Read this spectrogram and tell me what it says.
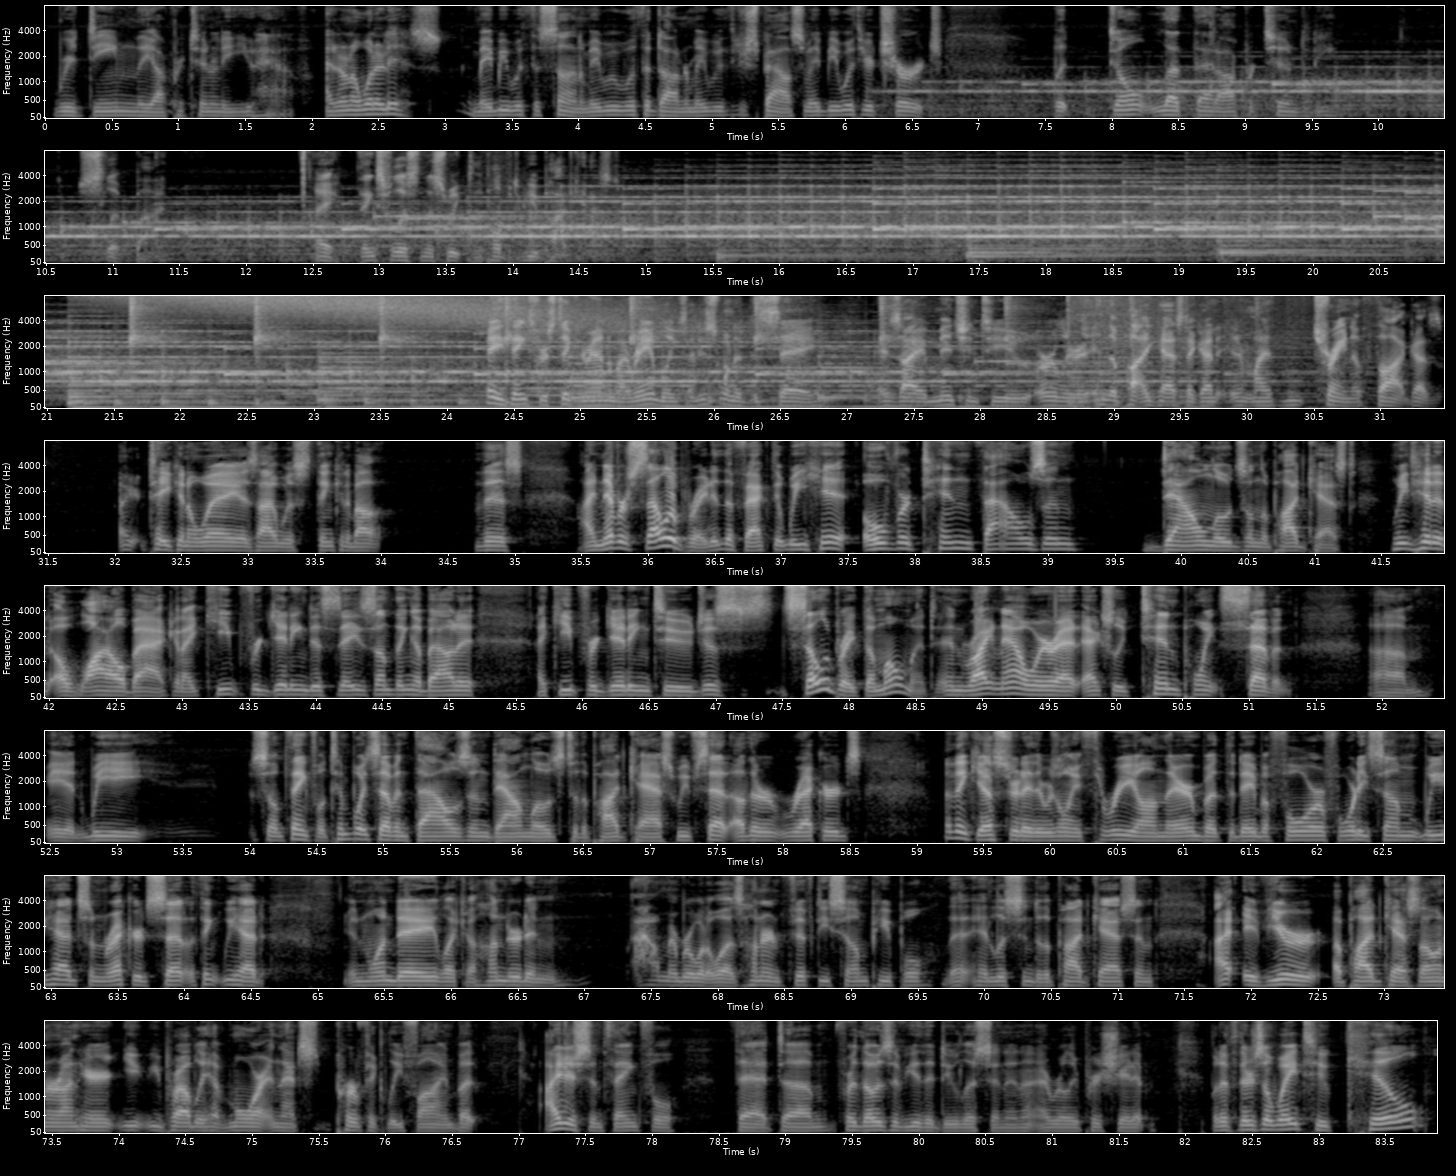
redeem the opportunity you have. I don't know what it is. Maybe with the son, maybe with the daughter, maybe with your spouse, maybe with your church. But don't let that opportunity slip by. Hey, thanks for listening this week to the Pulpit to Pew podcast. Hey, thanks for sticking around to my ramblings. I just wanted to say, as I mentioned to you earlier in the podcast, I got in my train of thought got taken away as I was thinking about this. I never celebrated the fact that we hit over 10,000 downloads on the podcast. We did it a while back, and I keep forgetting to say something about it. I keep forgetting to just celebrate the moment. And right now we're at actually 10.7. Um, and we, so I'm thankful. 10.7 thousand downloads to the podcast. We've set other records. I think yesterday there was only three on there, but the day before, 40 some, we had some records set. I think we had in one day like a hundred and I don't remember what it was, 150 some people that had listened to the podcast. And I, if you're a podcast owner on here, you, you probably have more, and that's perfectly fine. But I just am thankful that um, for those of you that do listen, and I really appreciate it. But if there's a way to kill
